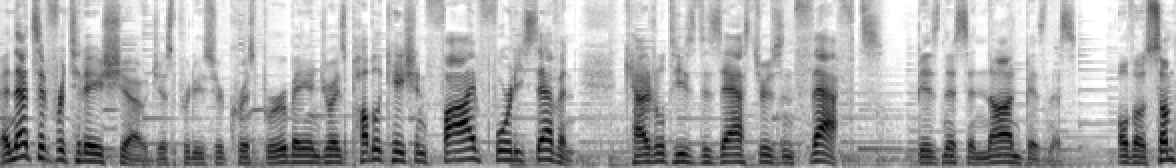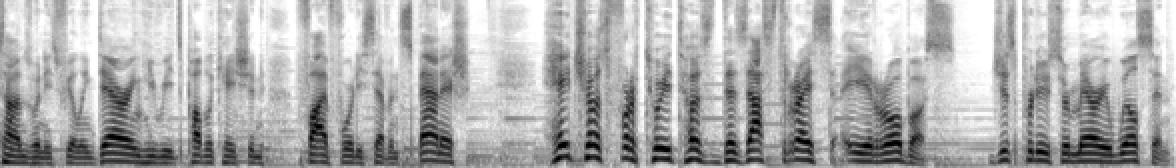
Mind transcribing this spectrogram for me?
And that's it for today's show. Just producer Chris Berube enjoys publication 547 Casualties, Disasters, and Thefts, Business and Non Business. Although sometimes when he's feeling daring, he reads publication 547 Spanish Hechos Fortuitos Desastres y Robos. Just producer Mary Wilson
